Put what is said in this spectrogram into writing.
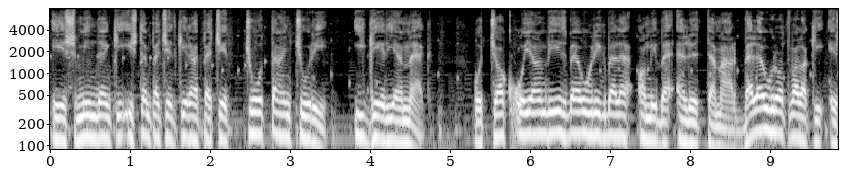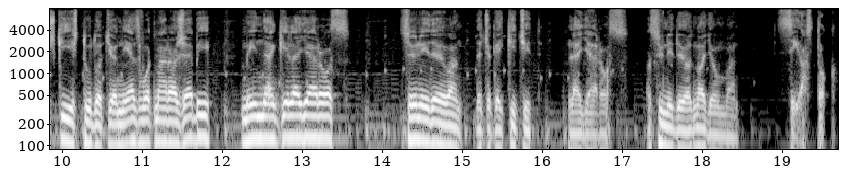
És mindenki Istenpecsét, királypecsét, csótány csuri, ígérje meg, hogy csak olyan vízbe ugrik bele, amibe előtte már beleugrott valaki, és ki is tudott jönni. Ez volt már a zsebi, mindenki legyen rossz. Szünidő van, de csak egy kicsit legyen rossz. A szünidő az nagyon van. Sziasztok!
